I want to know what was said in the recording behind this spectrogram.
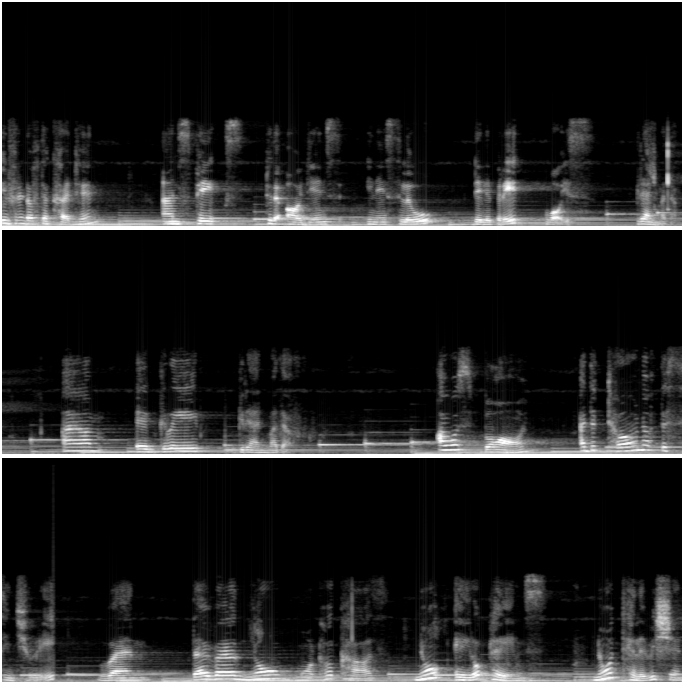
in front of the curtain, and speaks to the audience in a slow, deliberate voice. Grandmother. I am a great grandmother. I was born at the turn of the century when there were no motor cars, no aeroplanes, no television,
